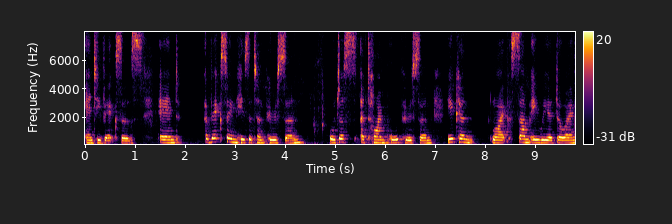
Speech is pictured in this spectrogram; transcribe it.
anti vaxxers. And a vaccine hesitant person or just a time poor person, you can, like some iwi are doing,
